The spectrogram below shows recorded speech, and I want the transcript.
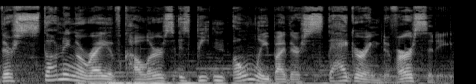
Their stunning array of colors is beaten only by their staggering diversity,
